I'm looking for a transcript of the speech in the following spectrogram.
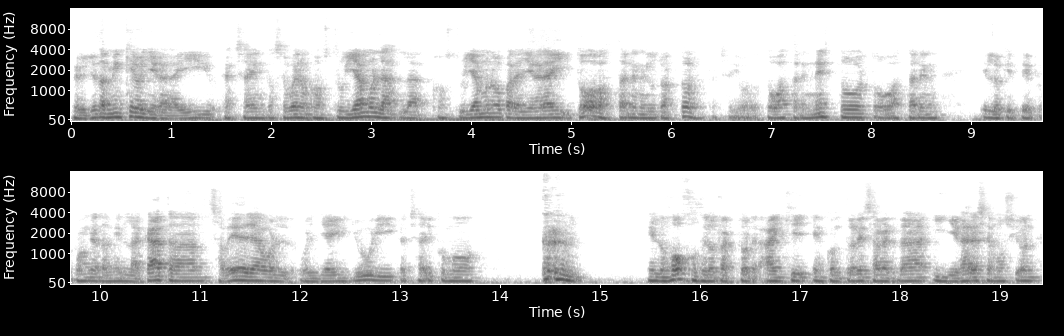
pero yo también quiero llegar ahí, ¿cachai? Entonces, bueno, construyamos la, la, construyámoslo para llegar ahí y todo va a estar en el otro actor, ¿cachai? Todo va a estar en Néstor, todo va a estar en, en lo que te proponga también la Cata, Saavedra o el, o el Jair Yuri, ¿cachai? Como en los ojos del otro actor hay que encontrar esa verdad y llegar a esa emoción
